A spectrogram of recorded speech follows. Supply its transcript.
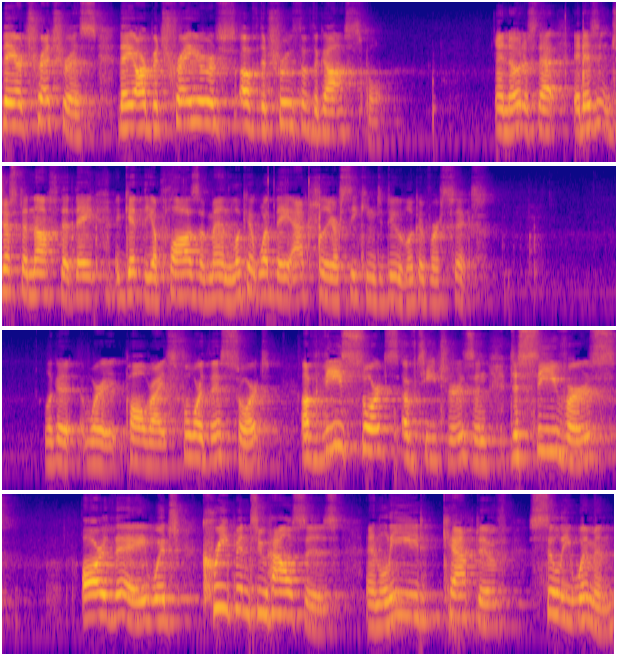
they are treacherous, they are betrayers of the truth of the gospel. And notice that it isn't just enough that they get the applause of men. Look at what they actually are seeking to do. Look at verse 6. Look at where Paul writes, For this sort, of these sorts of teachers and deceivers are they which creep into houses and lead captive silly women.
